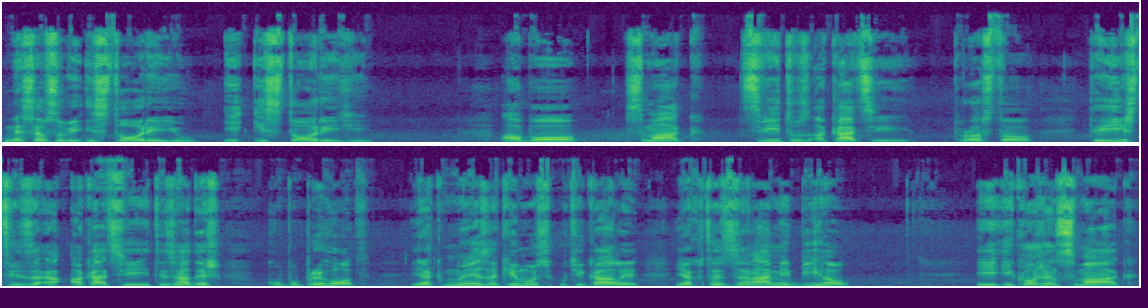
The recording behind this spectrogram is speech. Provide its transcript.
несе в собі історію і історії. Або смак цвіту з акації. Просто ти їш цвіт з акації, і ти згадуєш купу пригод, як ми за кимось утікали, як хтось за нами бігав. І, і кожен смак,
